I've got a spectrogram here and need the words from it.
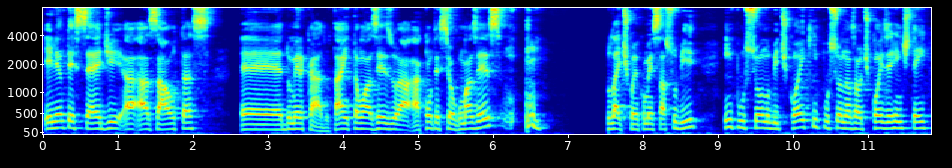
ele antecede a, as altas é, do mercado, tá? Então, às vezes, aconteceu algumas vezes o Litecoin começar a subir, impulsiona o Bitcoin, que impulsiona as altcoins e a gente tem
